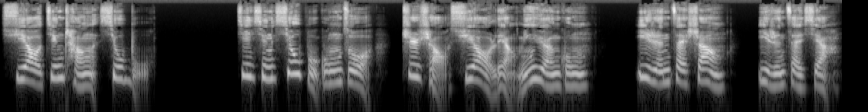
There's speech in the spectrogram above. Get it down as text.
需要经常修补。进行修补工作至少需要两名员工，一人在上，一人在下。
